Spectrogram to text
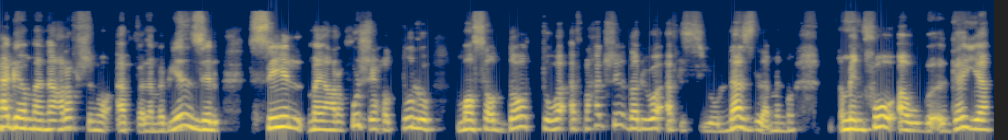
حاجة ما نعرفش نوقفها لما بينزل سيل ما يعرفوش يحطوا له مصدات توقف ما حدش يقدر يوقف السيول نازلة من من فوق أو جاية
